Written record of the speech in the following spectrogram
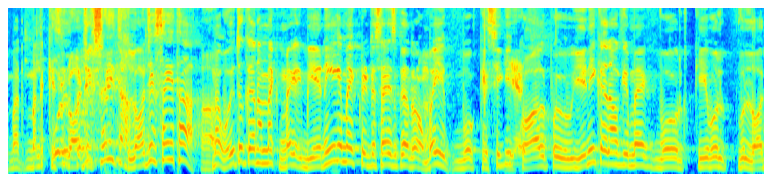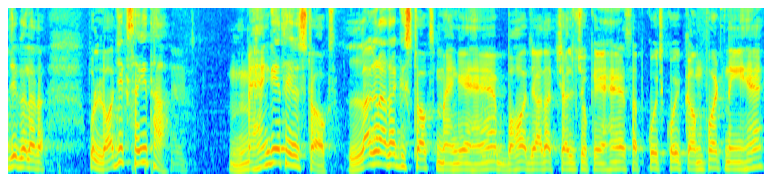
मतलब किसी लॉजिक सही था। लॉजिक सही था? हाँ। मैं वही तो कह रहा हूँ मैं, मैं ये नहीं कि मैं क्रिटिसाइज कर रहा हूँ भाई वो किसी की कॉल पर ये नहीं कह रहा हूँ कि मैं वो कि वो वो लॉजिक गलत था। वो लॉजिक सही था। महँगे थे स्टॉक्स लग रहा था कि स्टॉक्स महँगे हैं बहुत ज़्यादा चल चुके हैं सब कुछ कोई कंफर्ट नहीं है।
